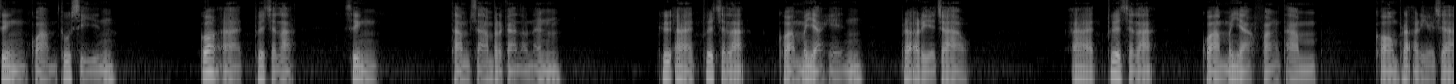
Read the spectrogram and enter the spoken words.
ซึ่งความทุศีล ก็อาจเพื่อจะละ ซึ่งทำสามประการเหล่านั้น คืออาจเพื่อจะละความไม่อยากเห็น พระอริยเจ้า อาจเพื่อจะละความไม่อยากฟังธรรมของพระอริยเจ้า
